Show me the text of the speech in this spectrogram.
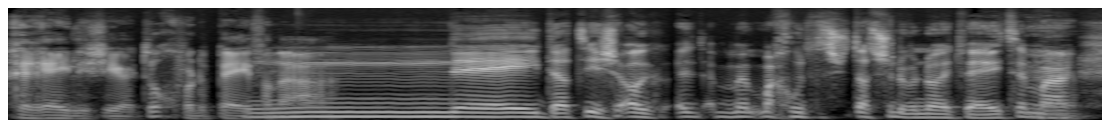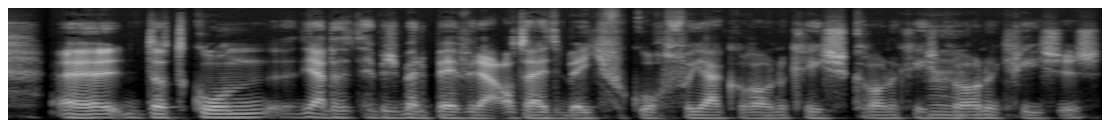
gerealiseerd, toch? Voor de PvdA? Nee, dat is ook. Maar goed, dat, zullen we nooit weten. Maar uh, dat kon. Ja, dat hebben ze bij de PvdA altijd een beetje verkocht. Van ja, coronacrisis, coronacrisis, mm. coronacrisis.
